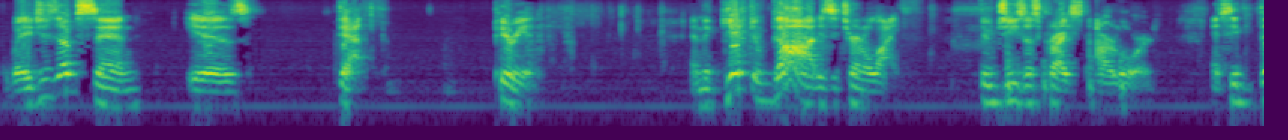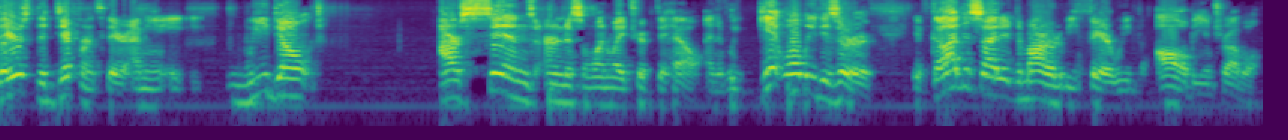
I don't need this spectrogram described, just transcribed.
The wages of sin is death. Period. And the gift of God is eternal life through Jesus Christ our Lord. And see, there's the difference there. I mean, we don't, our sins earned us a one-way trip to hell. And if we get what we deserve, if God decided tomorrow to be fair, we'd all be in trouble.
